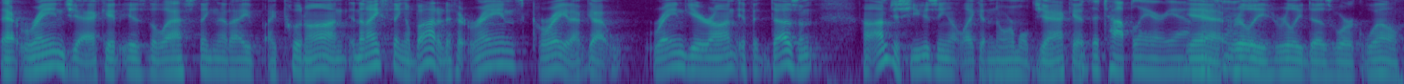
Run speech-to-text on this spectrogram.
that rain jacket is the last thing that I, I put on. And the nice thing about it, if it rains, great. I've got rain gear on. If it doesn't, I'm just using it like a normal jacket. it's a top layer. Yeah. Yeah, it nice. really, really does work well.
